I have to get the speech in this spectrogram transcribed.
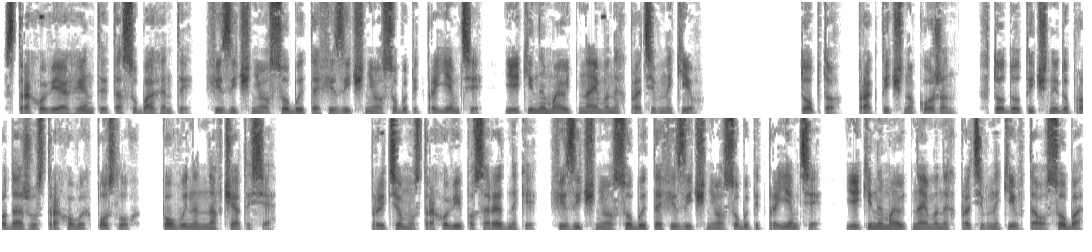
Страхові агенти та субагенти, фізичні особи та фізичні особи-підприємці, які не мають найманих працівників. Тобто, практично кожен, хто дотичний до продажу страхових послуг, повинен навчатися. При цьому страхові посередники, фізичні особи та фізичні особи-підприємці, які не мають найманих працівників та особа,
